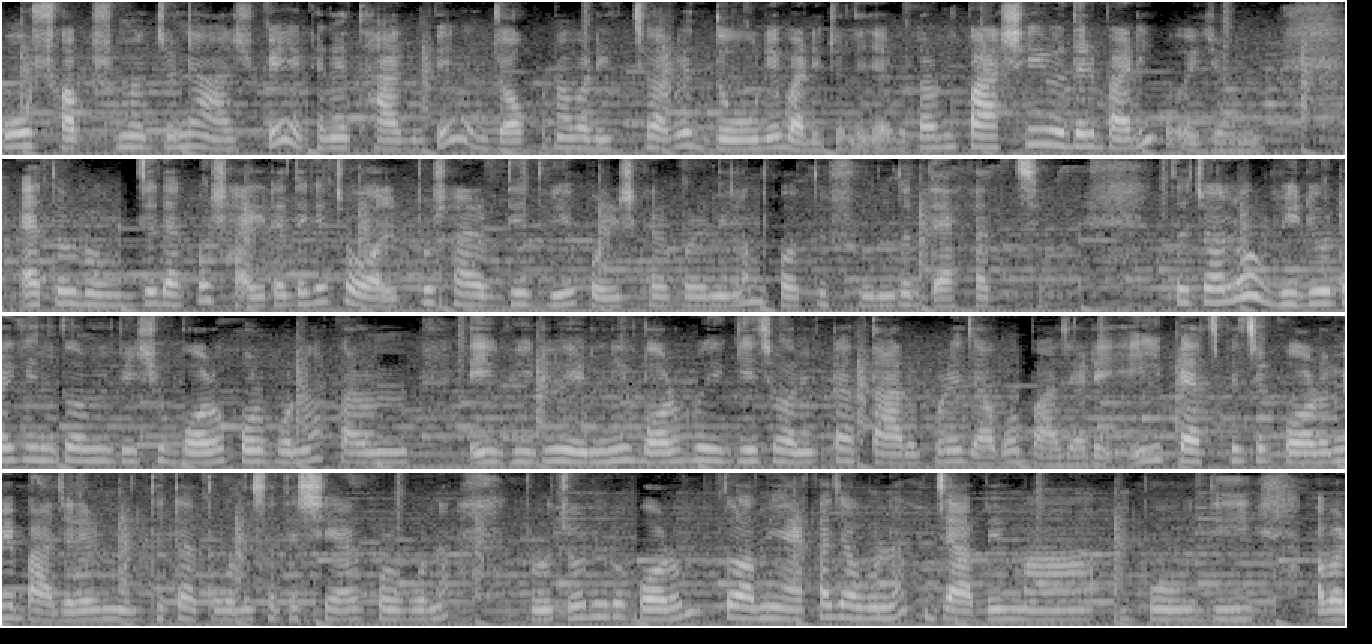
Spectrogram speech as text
ও সব সময়ের জন্য আসবে, এখানে থাকবে। যখন আবার ইচ্ছা হবে দৌড়ে বাড়ি চলে যাবে। কারণ পাশেই ওদের বাড়ি ওই জন্য। এত রোদ দেখো, শাড়িটা দেখেছ? অল্প সার্ফ দিয়ে ধুয়ে পরিষ্কার করে নিলাম। কত সুন্দর দেখাচ্ছে। তো চলো, ভিডিওটা কিন্তু আমি বেশি বড় করব না। কারণ এই ভিডিও এমনি বড় হয়ে গিয়েছে অনেকটা। তার উপরে যাব বাজারে। এই প্যাচ প্যাচে গরমে বাজারের মধ্যেটা তোমাদের সাথে শেয়ার করব না। প্রচণ্ড গরম। তো আমি একা যাব না। যাবে মা, বৌদি, আবার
